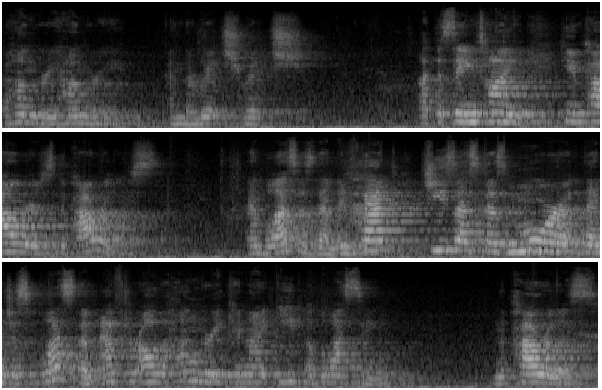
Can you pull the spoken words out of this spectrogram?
the hungry hungry, and the rich rich. At the same time, he empowers the powerless and blesses them. In fact, Jesus does more than just bless them. After all, the hungry cannot eat a blessing, and the powerless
